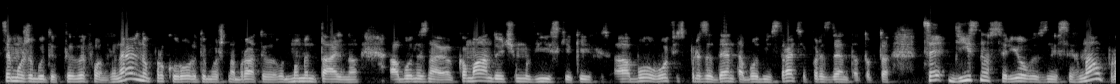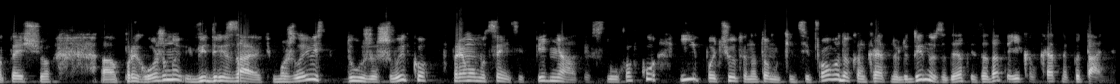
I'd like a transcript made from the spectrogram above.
Це може бути телефон генерального прокурора, ти можеш набрати моментально, або не знаю, командуючому військ, якихось, або в офіс президента, або адміністрації президента. Тобто, це дійсно серйозний сигнал про те, що Пригожину відрізають можливість дуже швидко. Прямому сенсі підняти слухавку і почути на тому кінці проводу конкретну людину, задати задати їй конкретне питання,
